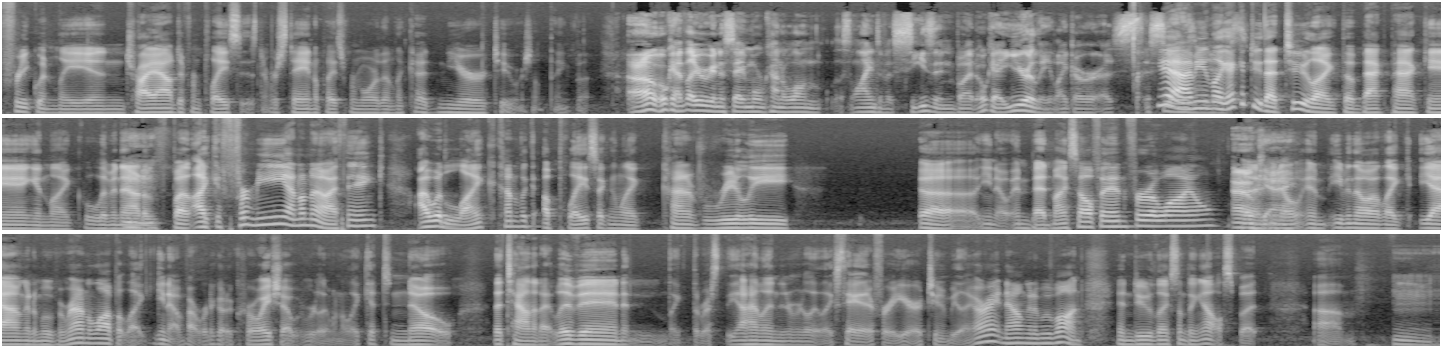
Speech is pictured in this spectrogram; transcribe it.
Frequently and try out different places. Never stay in a place for more than like a year or two or something. But Oh, okay. I thought you were gonna say more kind of along lines of a season, but okay, yearly, like or a, a yeah, I mean, of like I could do that too, like the backpacking and like living out Mm-hmm. of. But like for me, I don't know. I think I would like kind of like a place I can like kind of really, uh, you know, embed myself in for a while. And, Okay. you know, and even though like yeah, I'm gonna move around a lot, but like you know, if I were to go to Croatia, I would really want to like get to know the town that I live in and like the rest of the island and really like stay there for a year or two and be like, all right, now I'm gonna move on and do like something else. But um, There's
